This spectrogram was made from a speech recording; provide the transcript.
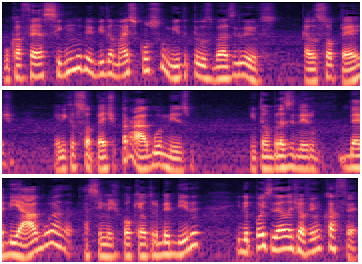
o café é a segunda bebida mais consumida pelos brasileiros. Ela só perde, ele só perde para água mesmo. Então o brasileiro bebe água acima de qualquer outra bebida e depois dela já vem o café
